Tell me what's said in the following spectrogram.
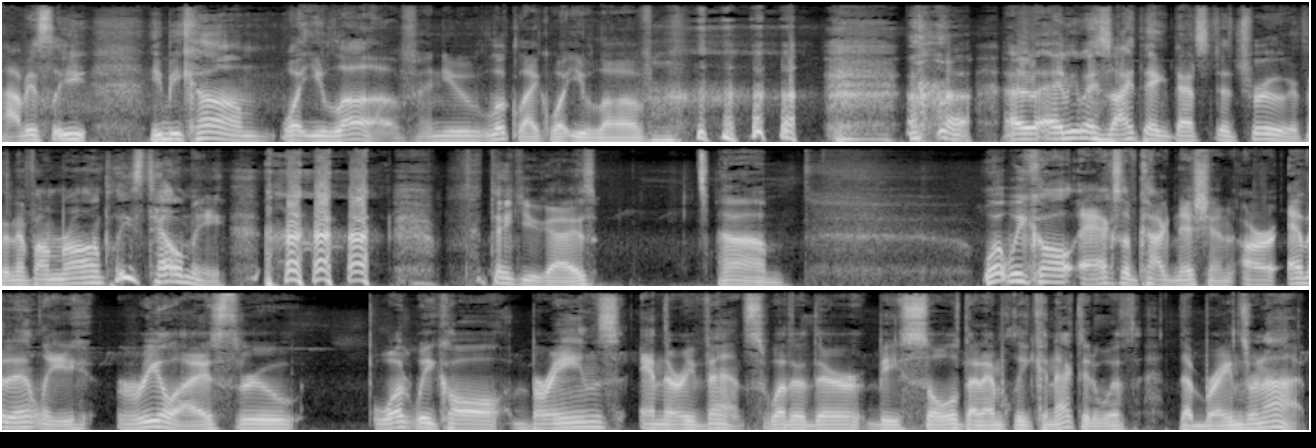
obviously you become what you love and you look like what you love. Anyways i think that's the truth and if i'm wrong please tell me. Thank you guys. Um, what we call acts of cognition are evidently realized through what we call brains and their events whether there be souls dynamically connected with the brains or not.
